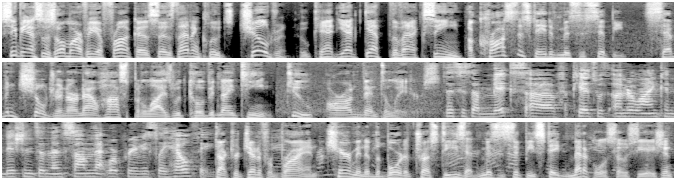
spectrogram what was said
CBS's Omar Villafranca says that includes children who can't yet get the vaccine. Across the state of Mississippi, seven children are now hospitalized with COVID 19. Two are on ventilators. This is a mix of kids with underlying conditions and then some that were previously healthy. Dr. Jennifer Bryan, chairman of the Board of Trustees at Mississippi State Medical Association,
